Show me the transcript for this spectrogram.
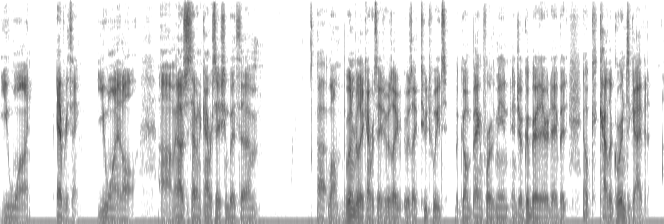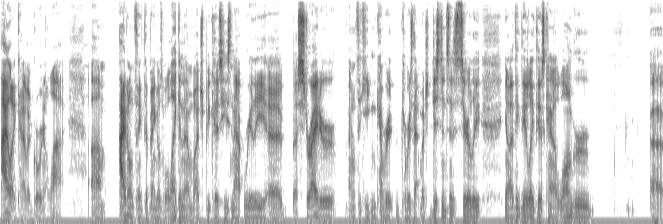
you want everything. You want it all. Um, and I was just having a conversation with, um, uh, well, it wasn't really a conversation. It was like it was like two tweets, going back and forth with me and, and Joe Goodberry the other day. But you know, Kyler Gordon's a guy that I like. Kyler Gordon a lot. Um, I don't think the Bengals will like him that much because he's not really a, a strider. I don't think he can cover covers that much distance necessarily. You know, I think they like this kind of longer, uh,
